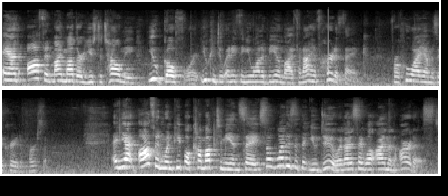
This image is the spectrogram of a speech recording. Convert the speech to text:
And often my mother used to tell me, You go for it. You can do anything you want to be in life. And I have her to thank for who I am as a creative person. And yet, often when people come up to me and say, So what is it that you do? And I say, Well, I'm an artist.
